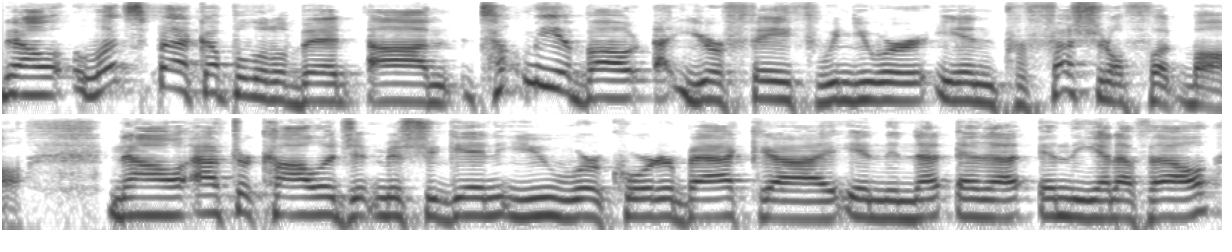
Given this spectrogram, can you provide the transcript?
Now, let's back up a little bit. Um, tell me about your faith when you were in professional football. Now, after college at Michigan, you were quarterback uh, in, the net, in the NFL.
